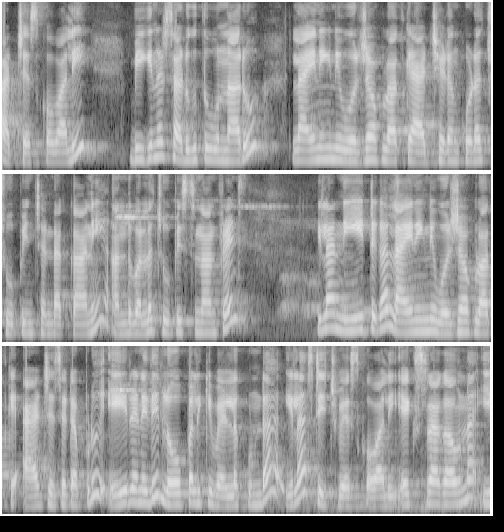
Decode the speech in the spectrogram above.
కట్ చేసుకోవాలి. బిగినర్స్ అడుగుతూ ఉన్నారు లైనింగ్ని ఒరిజినల్ క్లాత్కి యాడ్ చేయడం కూడా చూపించండి కానీ అందువల్ల చూపిస్తున్నాను ఫ్రెండ్స్. ఇలా నీట్గా లైనింగ్ని ఒరిజినల్ క్లాత్కి యాడ్ చేసేటప్పుడు ఎయిర్ అనేది లోపలికి వెళ్ళకుండా ఇలా స్టిచ్ వేసుకోవాలి. ఎక్స్ట్రాగా ఉన్న ఈ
